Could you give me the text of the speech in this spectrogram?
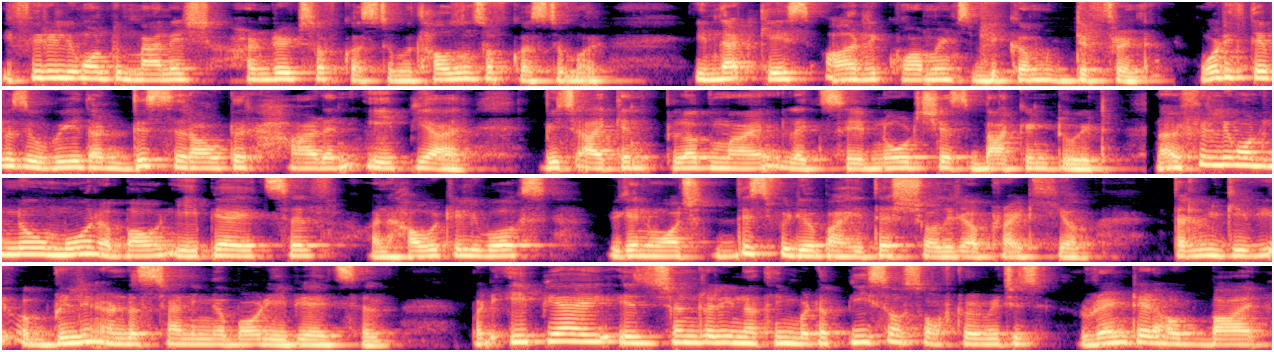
if you really want to manage hundreds of customers, thousands of customers, in that case, our requirements become different. What if there was a way that this router had an API, which I can plug my, like say, Node.js back into it? Now, if you really want to know more about API itself and how it really works, you can watch this video by Hitesh Choudhary up right here that will give you a brilliant understanding about API itself. But API is generally nothing but a piece of software which is rented out by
